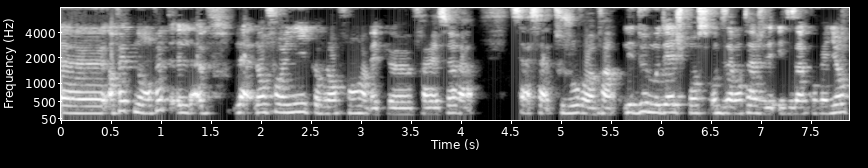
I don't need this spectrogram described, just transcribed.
Euh, en fait, non, en fait, l'enfant unique comme l'enfant avec euh, frères et sœurs, ça, ça a toujours, enfin, les deux modèles, je pense, ont des avantages et des inconvénients.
